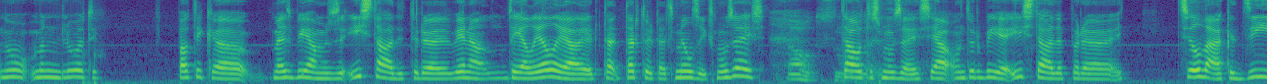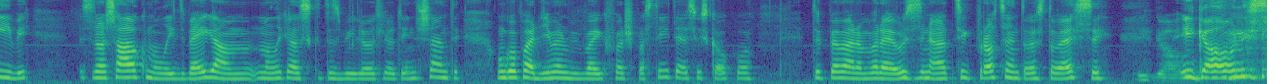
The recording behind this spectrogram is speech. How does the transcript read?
Nu, man ļoti patika, mēs bijām uz izstādi. Tur eh, vienā tajā lielajā ir, tā, tur ir tāds milzīgs muzejs. Tautas. Tautas muzejs, jā, un tur bija izstāde par uh, cilvēka dzīvi. No sākuma līdz beigām man liekas, ka tas bija ļoti, ļoti interesanti. Un kopā ar ģimeni bija baigi forši pastīties visu kaut ko. Tur, piemēram, varēja uzzināt, cik procentos tu esi Igaunis.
